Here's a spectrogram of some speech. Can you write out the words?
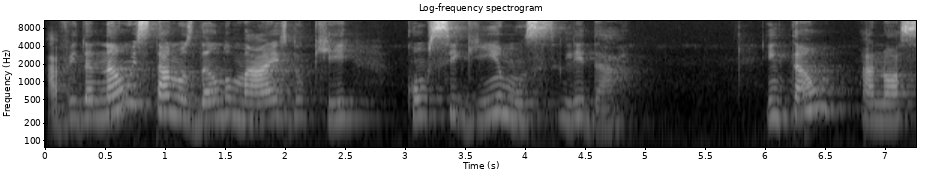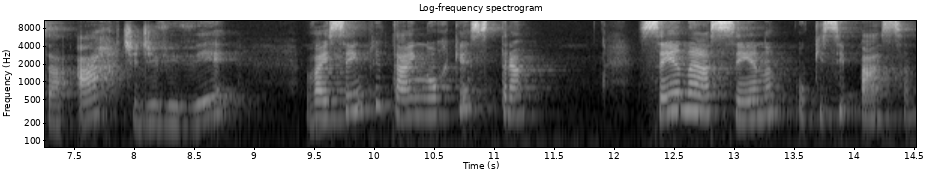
a vida não está nos dando mais do que conseguimos lidar. Então, a nossa arte de viver vai sempre estar em orquestrar, cena a cena, o que se passa,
